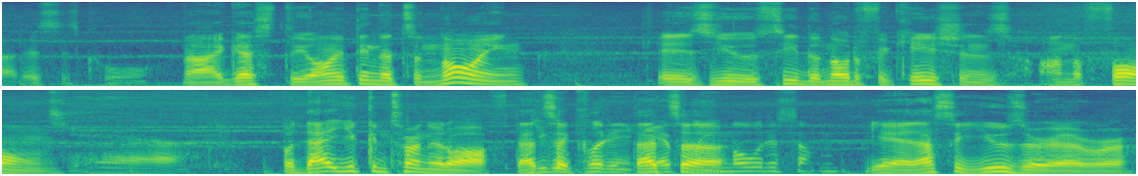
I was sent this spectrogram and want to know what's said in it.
Oh, this is cool. Now, I guess the only thing that's annoying is you see the notifications on the phone. Yeah. But that you can turn it off. That's you a, put in that's airplane a, mode or something. Yeah, that's a user error.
